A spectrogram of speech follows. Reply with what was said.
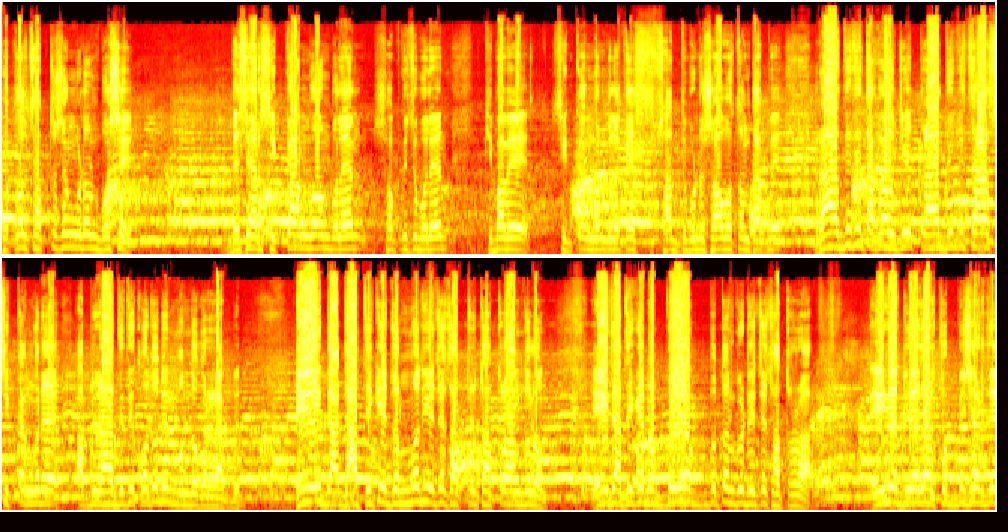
সকল ছাত্র সংগঠন বসে দেশের শিক্ষাঙ্গন বলেন সব কিছু বলেন, কীভাবে শিক্ষাঙ্গনগুলোকে শান্তিপূর্ণ সহাবস্থান থাকবে, রাজনীতি থাকা উচিত, রাজনীতি ছাড়া শিক্ষাঙ্গনে আপনি রাজনীতি কতদিন বন্ধ করে রাখবেন? এই জাতিকে জন্ম দিয়েছে ছাত্র ছাত্র আন্দোলন, এই জাতিকে নব্বই অভ্যুত্থান ঘটিয়েছে ছাত্ররা, এই যে দুই হাজার চব্বিশের যে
